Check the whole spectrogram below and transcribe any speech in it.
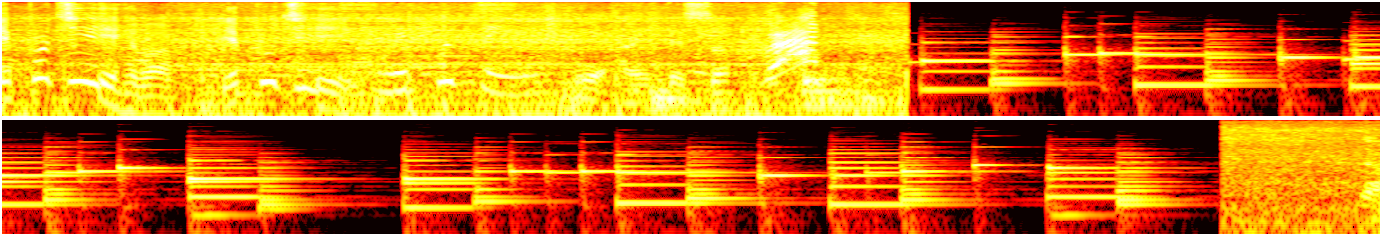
예쁘지? 해봐. 예쁘지? 예쁘지? 예 아니 됐어? 자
